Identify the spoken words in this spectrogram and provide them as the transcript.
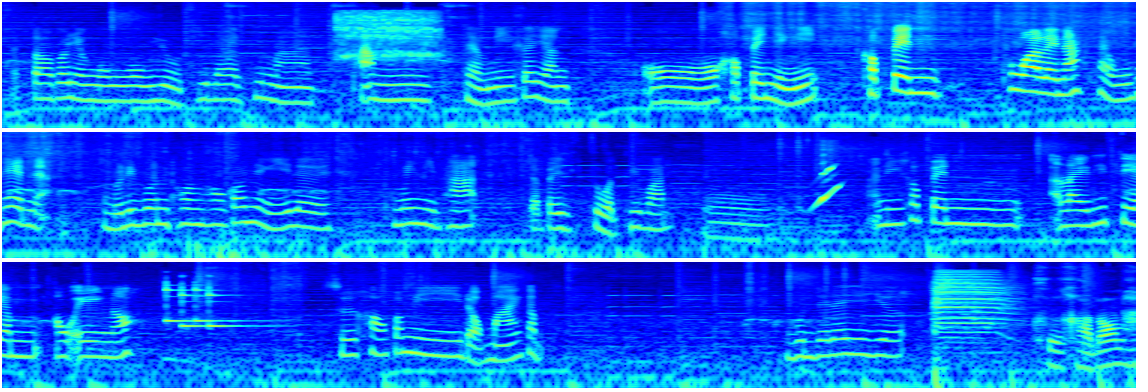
แต่ต้อก็ยังงงๆอยู่ที่แรกที่มาทำแถวนี้ก็ยังโอ้เขาเป็นอย่างนี้เขาเป็นทั่วเลยนะแถวกรุงเทพเนี่ยบริบนทนเขาก็อย่างนี้เลยเขาไม่มีพระจะไปสวดที่วัดอืมอันนี้ก็เป็นอะไรที่เตรียมเอาเองเนาะ ซื้อเขาก็มีดอกไม้กับ บุญจะได้เยอะคือเขาต้องท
